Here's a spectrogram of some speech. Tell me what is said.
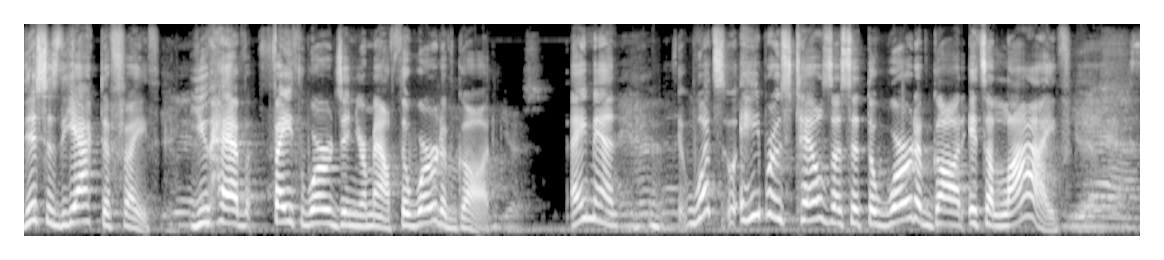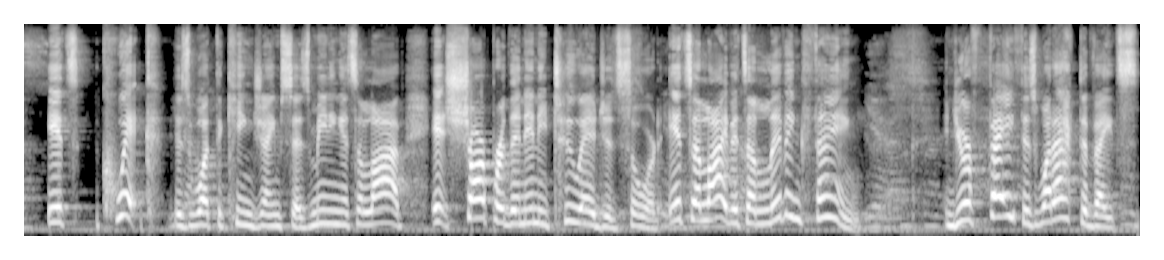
This is the act of faith. You have faith words in your mouth, the word of God. Amen. What's Hebrews tells us that the word of God, it's alive. It's quick is what the King James says, meaning it's alive. It's sharper than any two-edged sword. It's alive. It's a living thing. And your faith is what activates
